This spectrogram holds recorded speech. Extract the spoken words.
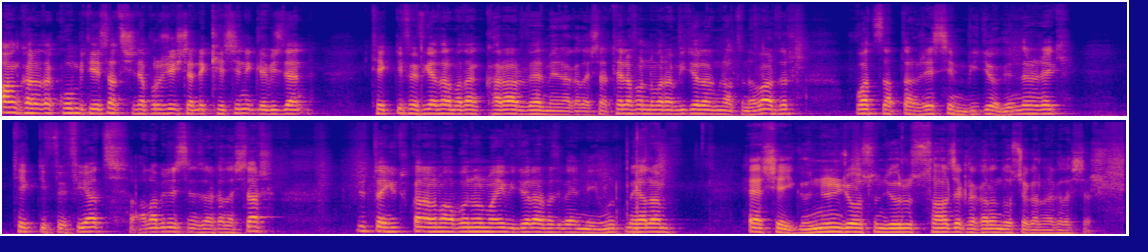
Ankara'da kombi tesisat işinde proje işlerinde kesinlikle bizden teklif ve fiyat almadan karar vermeyin arkadaşlar. Telefon numaram videolarımın altında vardır. WhatsApp'tan resim, video göndererek teklif ve fiyat alabilirsiniz arkadaşlar. Lütfen YouTube kanalıma abone olmayı, videolarımızı beğenmeyi unutmayalım. Her şey gönlünüzce olsun diyoruz. Sağlıcakla kalın, dostça kalın arkadaşlar.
